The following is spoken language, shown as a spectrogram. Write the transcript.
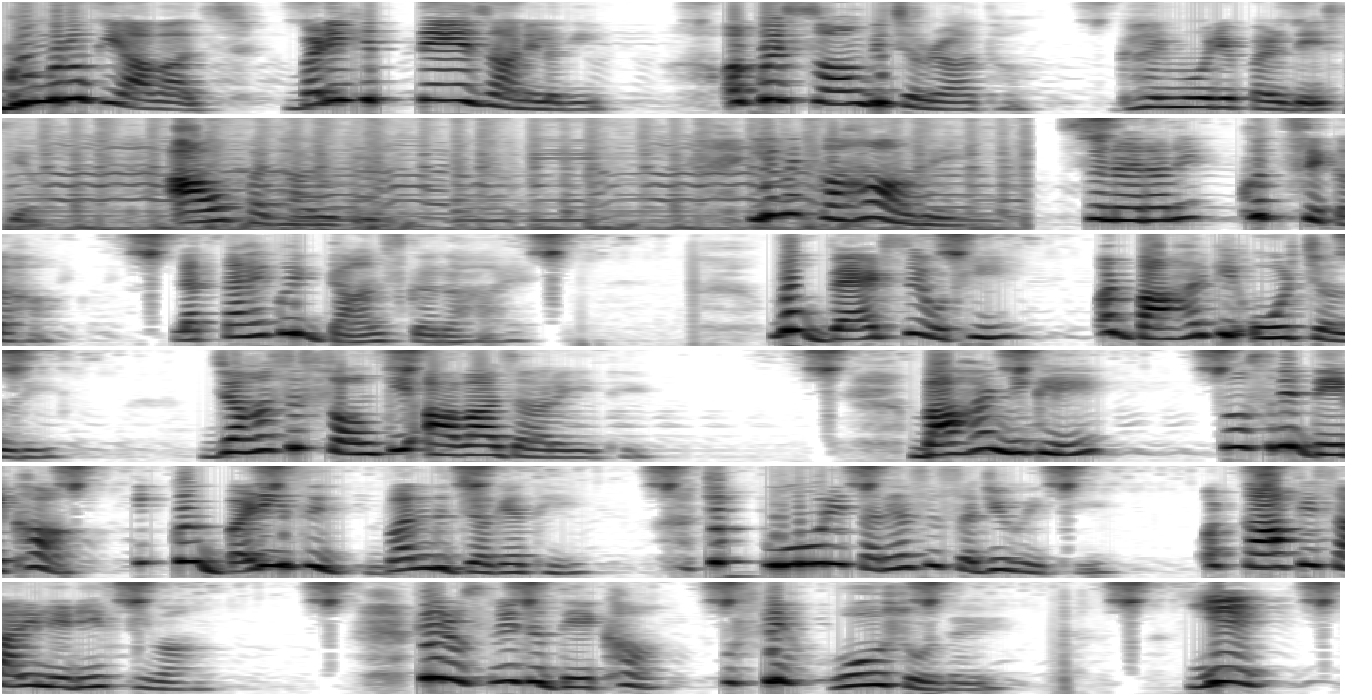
घुंघरू की आवाज़। बड़ी ही तेज आने लगी। और कोई सॉन्ग भी चल रहा था। घर मोरे परदेसिया। आओ पधारो की ये मैं कहा आ गई? सुनहरा ने खुद से कहा। लगता है कोई डांस कर रहा है। वो बेड से उठी और बाहर की ओर चल दी, जहाँ से सॉन्ग की आवाज़ आ रही थी। बाहर निकली तो उसने देखा कि कोई बड़ी सी बंद जगह थी। जो पूरी तरह से सजी हुई थी और काफ़ी सारी लेडीज़ थी वहाँ। फिर उसने जो देखा, उसके होश उड़ गए। ये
